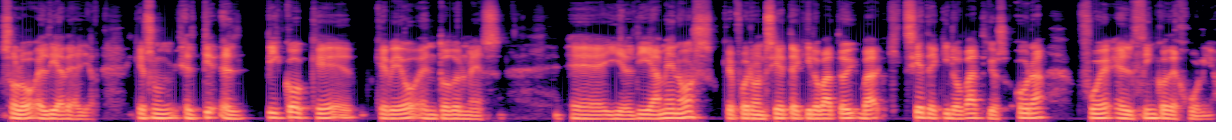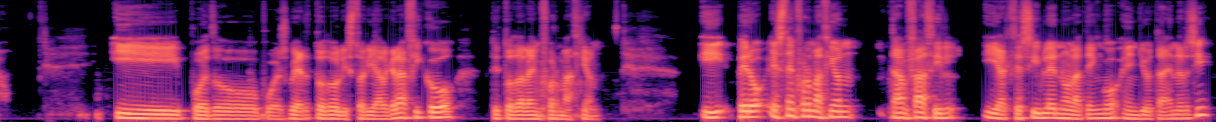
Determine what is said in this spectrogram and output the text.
solo el día de ayer, que es el, pico que, veo en todo el mes. Eh, y el día menos, que fueron 7 kilovatios, 7 kilovatios hora, fue el 5 de junio y puedo pues, ver todo el historial gráfico de toda la información. Y, pero esta información tan fácil y accesible no la tengo en Jota Energy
